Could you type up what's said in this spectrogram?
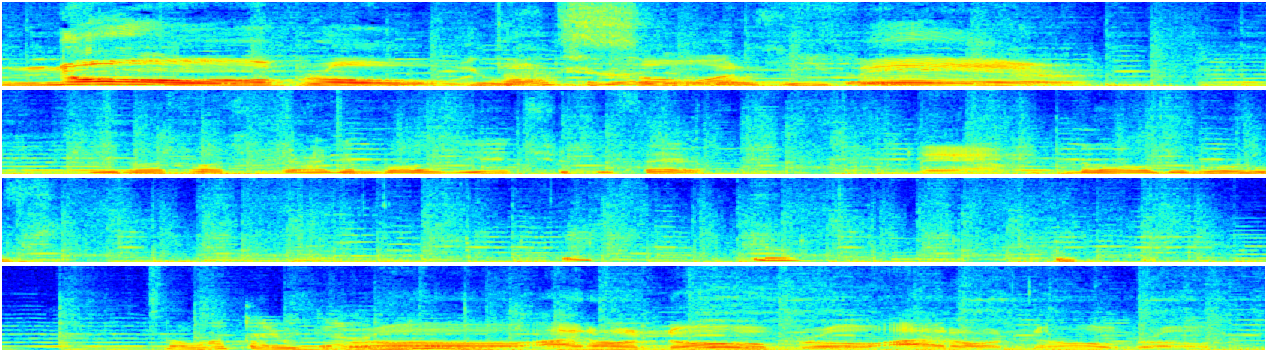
no, bro. You That's so Dragon though. unfair. You not watch Dragon Ball Z? It should be fair. Damn. You know all the moves. Bro, what are we gonna Bro, I don't know, bro. I don't know, bro.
